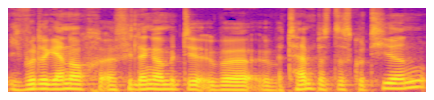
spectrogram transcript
ich würde gerne noch äh, viel länger mit dir über, über Tempest diskutieren.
